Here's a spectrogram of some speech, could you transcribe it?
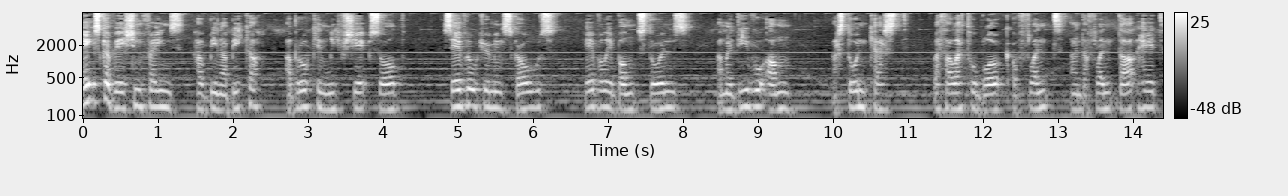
Excavation finds have been a beaker, a broken leaf shaped sword, several human skulls, heavily burnt stones, a medieval urn a stone kist with a little block of flint and a flint dart head.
